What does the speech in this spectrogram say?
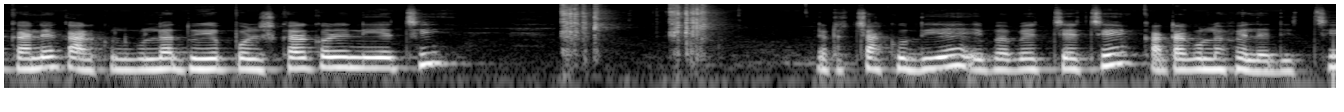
এখানে কারকুলগুলো ধুয়ে পরিষ্কার করে নিয়েছি। এটা চাকু দিয়ে এভাবে চেচে কাটাগুলো ফেলে দিচ্ছি।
